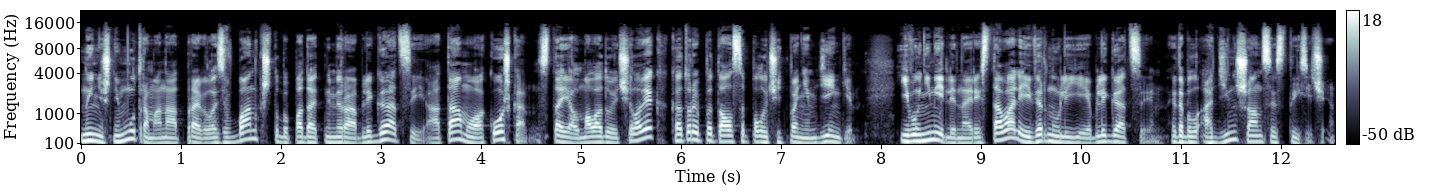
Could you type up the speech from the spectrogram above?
Нынешним утром она отправилась в банк, чтобы подать номера облигаций, а там у окошка стоял молодой человек, который пытался получить по ним деньги. Его немедленно арестовали и вернули ей облигации. Это был один шанс из тысячи.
